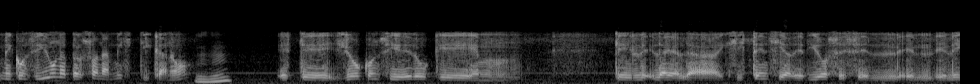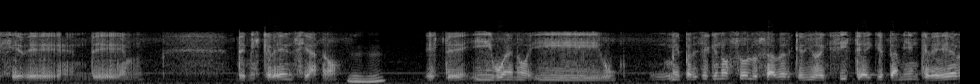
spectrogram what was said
Me considero una persona mística, ¿no? este Yo considero que mm, que la, existencia de Dios es el, el, eje de, de, mis creencias, ¿no? este Y bueno, y me parece que no solo saber que Dios existe, hay que también creer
